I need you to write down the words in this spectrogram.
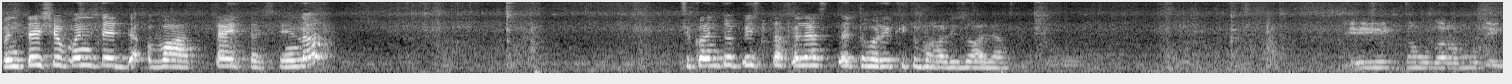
पण तसे पण ते वाटताय तसे ना? चिकनचं पीस टाकले असते थोडे किती भारी झाला एकदम गरम दे.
